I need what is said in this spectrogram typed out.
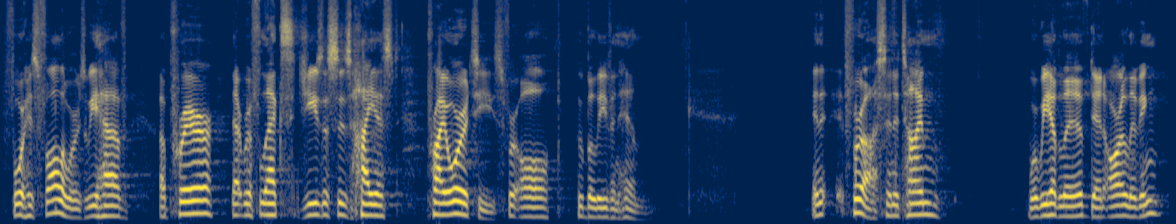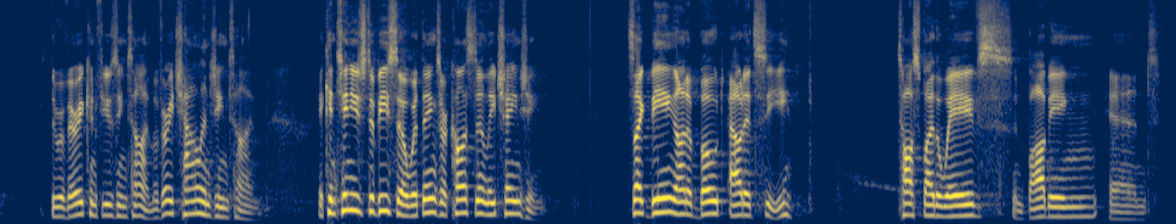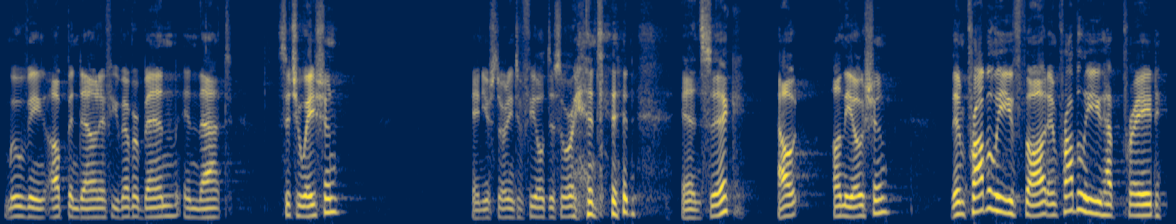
For his followers, we have a prayer that reflects Jesus' highest priorities for all who believe in him. And for us, in a time where we have lived and are living through a very confusing time, a very challenging time, it continues to be so, where things are constantly changing. It's like being on a boat out at sea, tossed by the waves and bobbing and moving up and down. If you've ever been in that situation and you're starting to feel disoriented and sick out on the ocean, then probably you've thought and probably you have prayed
